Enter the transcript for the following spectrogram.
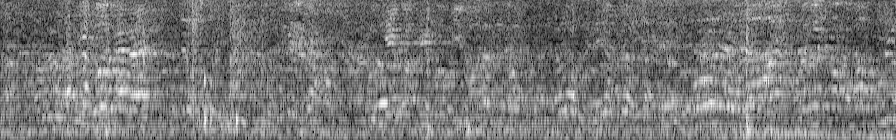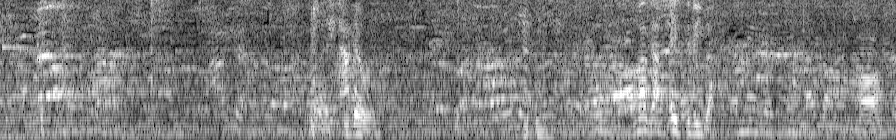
ရှိတယ်ဝင်မကအဲ့3ပါဟော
